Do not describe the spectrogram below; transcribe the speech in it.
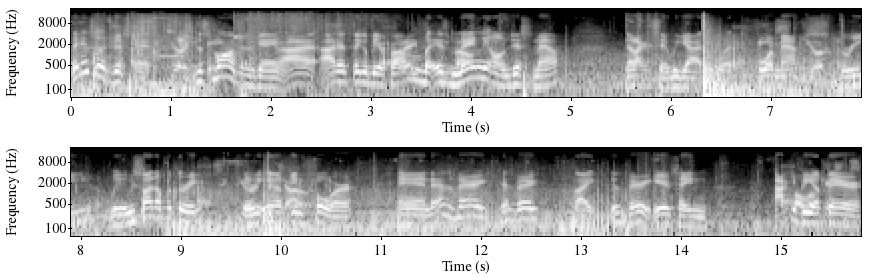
They need to address that. The spawns in this game, I, I didn't think it'd be a problem, but it's mainly on this map. Now, like I said, we got what four maps, three. We, we started off with three, then we end up getting four, and that's very that's very like it's very irritating. I could be up there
